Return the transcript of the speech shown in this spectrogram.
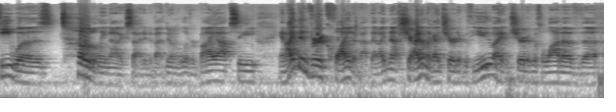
He was totally not excited about doing a liver biopsy, and I've been very quiet about that. I'd not share. I don't think I'd shared it with you. I hadn't shared it with a lot of the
